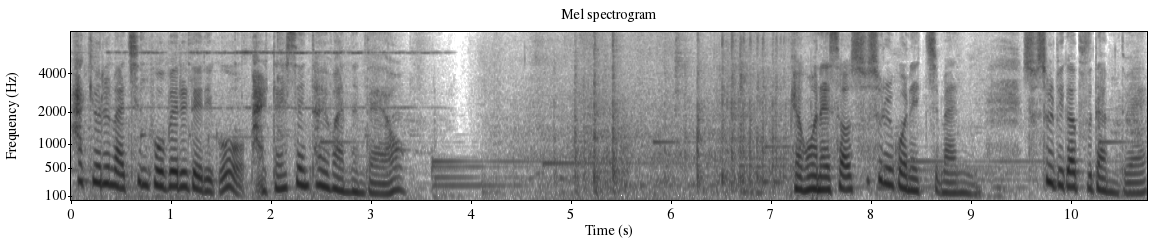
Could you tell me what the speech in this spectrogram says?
학교를 마친 보배를 데리고 발달센터에 왔는데요. 병원에서 수술을 권했지만 수술비가 부담돼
